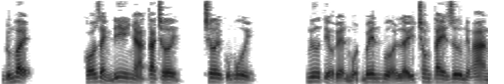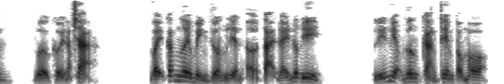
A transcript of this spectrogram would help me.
đúng vậy. Có rảnh đi nhà ta chơi chơi cũng vui. Ngư tiểu huyện một bên vừa lấy trong tay dư niệm an, vừa cười đáp trả. Vậy các ngươi bình thường liền ở tại đáy nước đi. Lý niệm hương càng thêm tò mò,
